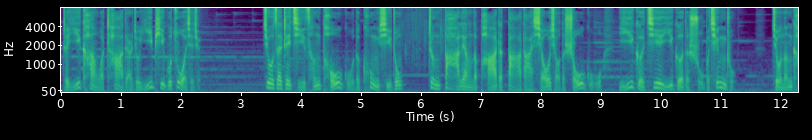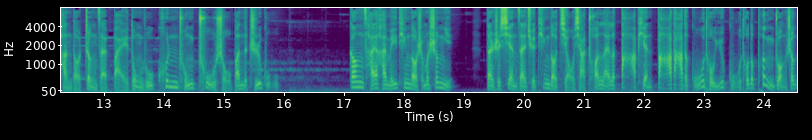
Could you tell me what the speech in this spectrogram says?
这一看，我差点就一屁股坐下去。就在这几层头骨的空隙中。正大量的爬着大大小小的手骨，一个接一个的数不清楚，就能看到正在摆动如昆虫触手般的指骨。刚才还没听到什么声音，但是现在却听到脚下传来了大片哒哒的骨头与骨头的碰撞声，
